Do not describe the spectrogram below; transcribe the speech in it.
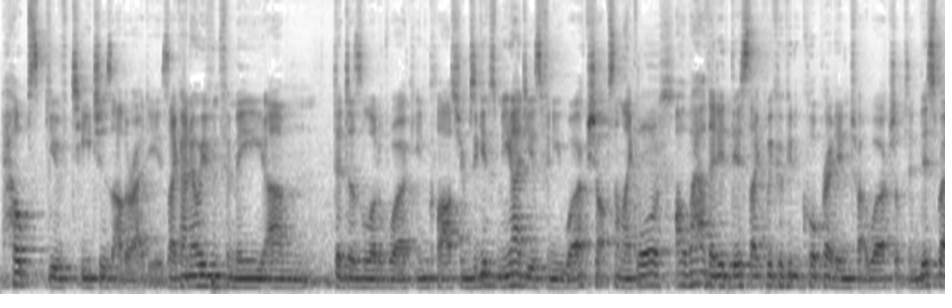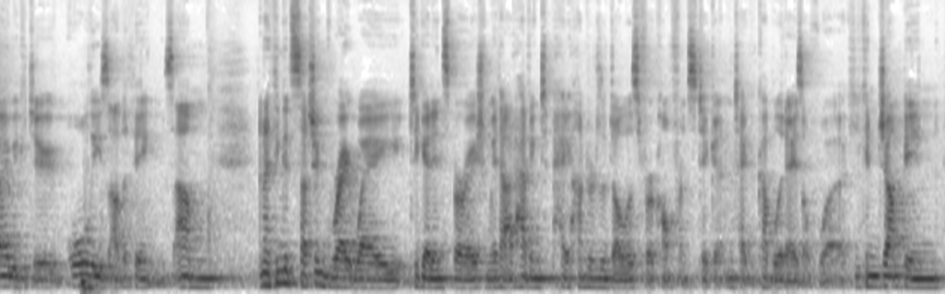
helps give teachers other ideas. Like, I know even for me, um, that does a lot of work in classrooms. It gives me ideas for new workshops. I'm like, oh wow, they did this. Like we could incorporate it into our workshops in this way. We could do all these other things. Um, and I think it's such a great way to get inspiration without having to pay hundreds of dollars for a conference ticket and take a couple of days off work. You can jump in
